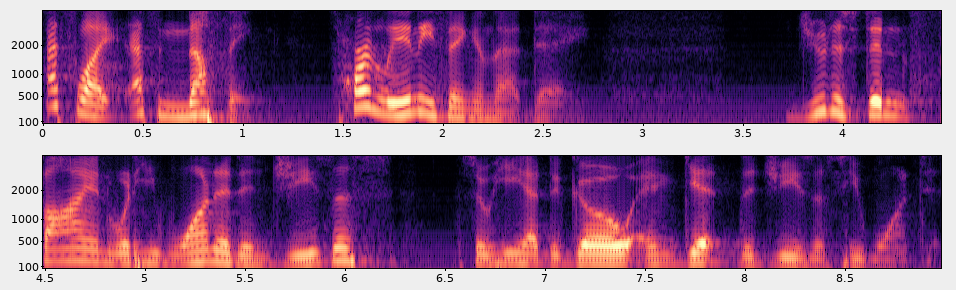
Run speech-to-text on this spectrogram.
That's like, that's nothing. It's hardly anything in that day. Judas didn't find what he wanted in Jesus, so he had to go and get the Jesus he wanted.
